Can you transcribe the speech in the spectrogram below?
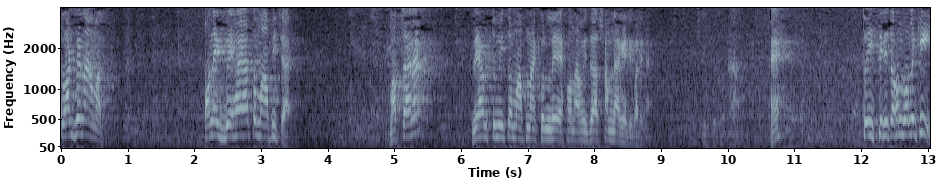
লাগবে না আমার। অনেক বেহায়া তো চায়। মাপ চায় না? যে এখন তুমি তো মাপ না করলে এখন আমি তো আর সামনে আগাইতে পারি না। হ্যাঁ? তো স্ত্রী তখন বলে কি?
